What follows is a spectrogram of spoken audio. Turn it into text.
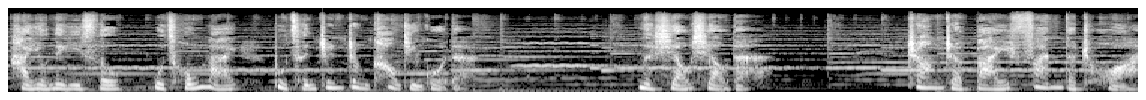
还有那一艘我从来不曾真正靠近过的，那小小的、张着白帆的船。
